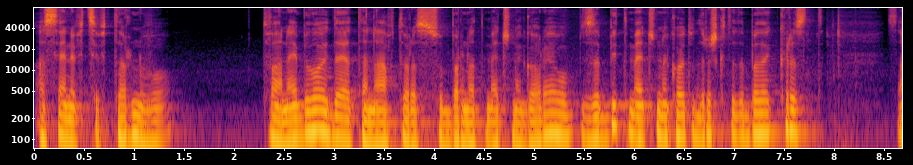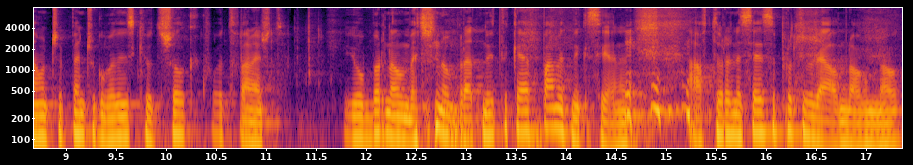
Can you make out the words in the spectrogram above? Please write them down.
Асеневци в Търново, това не е било идеята на автора с обърнат меч нагоре, а забит меч, на който дръжката да бъде кръст. Само, че Пенчо Гобадински е отшъл, какво е това нещо? и обърнал меч на обратно и така е в паметника сега. Не? Автора не се е съпротивлявал много-много.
